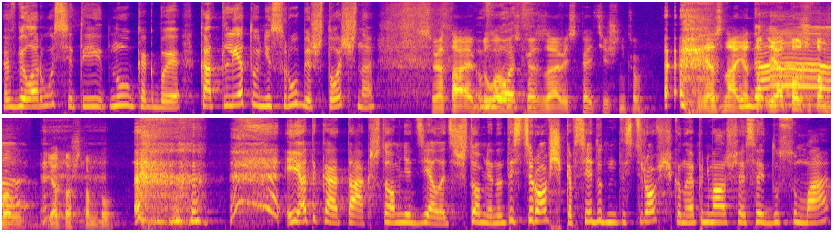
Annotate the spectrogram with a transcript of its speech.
в Беларуси ты, ну, как бы котлету не срубишь точно. Святая белорусская вот. зависть к айтишникам. Я знаю, я, то, я тоже там был. Я тоже там был. И я такая, так, что мне делать? Что мне? На тестировщика. Все идут на тестировщика, но я понимала, что я сойду с ума,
